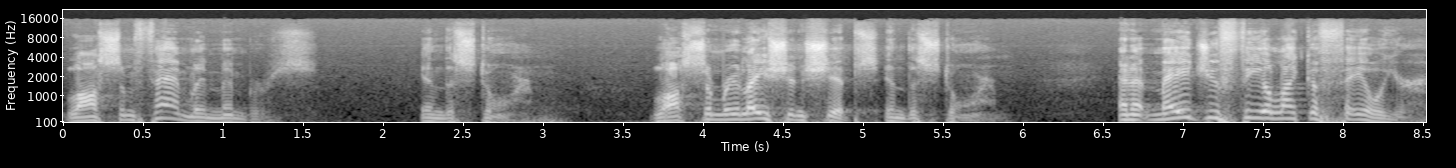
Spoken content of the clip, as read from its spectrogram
Lost some family members in the storm, lost some relationships in the storm, and it made you feel like a failure.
